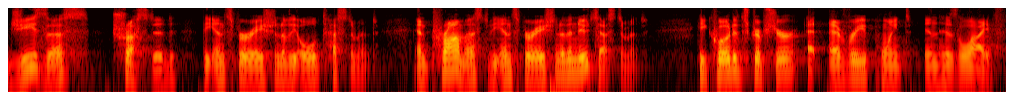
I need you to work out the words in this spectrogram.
Jesus trusted the inspiration of the Old Testament and promised the inspiration of the New Testament. He quoted Scripture at every point in his life,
